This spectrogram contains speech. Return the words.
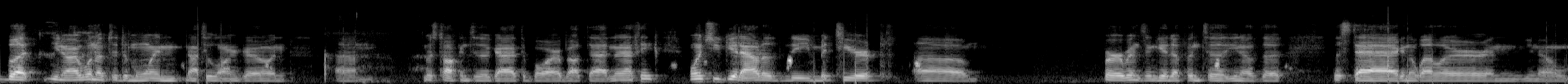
but you know, I went up to Des Moines not too long ago and um, was talking to the guy at the bar about that. And I think once you get out of the mid tier um, bourbons and get up into you know the the Stagg and the Weller and you know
